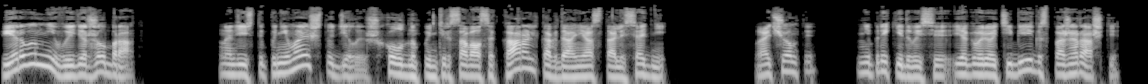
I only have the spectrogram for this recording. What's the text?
Первым не выдержал брат. «Надеюсь, ты понимаешь, что делаешь?» — холодно поинтересовался Кароль, когда они остались одни. «О чем ты?» «Не прикидывайся, я говорю о тебе и госпоже Рашке».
